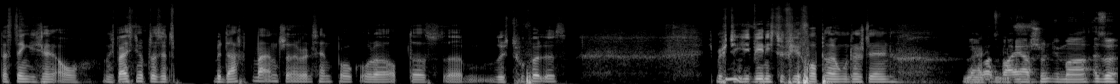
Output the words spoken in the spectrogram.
Das denke ich halt auch. Und ich weiß nicht, ob das jetzt bedacht war in General's Handbook oder ob das ähm, durch Zufall ist. Ich möchte GW nicht zu viel Vorplanung unterstellen. Ja, aber es war ja schon immer, also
